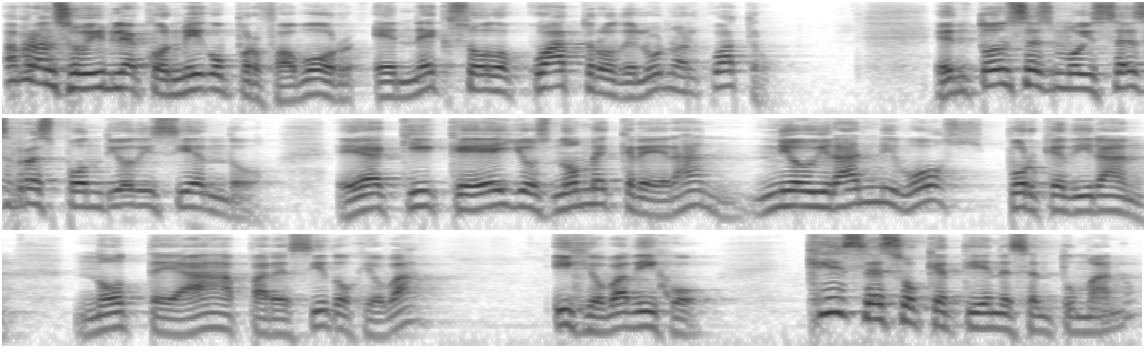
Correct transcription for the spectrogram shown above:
Abran su Biblia conmigo, por favor, en Éxodo 4 del 1 al 4. Entonces Moisés respondió diciendo, He aquí que ellos no me creerán, ni oirán mi voz, porque dirán, ¿no te ha aparecido Jehová? Y Jehová dijo, ¿qué es eso que tienes en tu mano?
